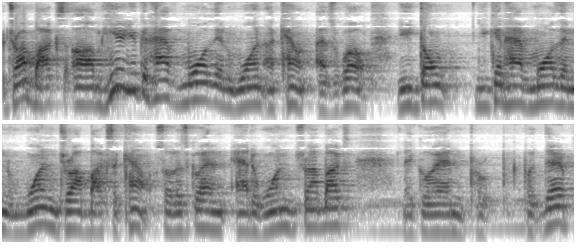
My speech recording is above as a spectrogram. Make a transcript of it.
Dropbox. Um, here you can have more than one account as well. You don't. You can have more than one Dropbox account. So let's go ahead and add one Dropbox. Let's go ahead and put there.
